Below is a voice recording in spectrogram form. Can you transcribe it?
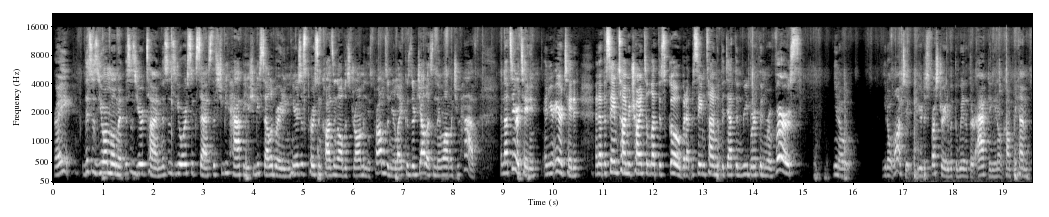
right? This is your moment. This is your time. This is your success. This should be happy. You should be celebrating. And here's this person causing all this drama and these problems in your life because they're jealous and they want what you have. And that's irritating. And you're irritated. And at the same time, you're trying to let this go. But at the same time, with the death and rebirth in reverse, you know, you don't want to. You're just frustrated with the way that they're acting. You don't comprehend.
